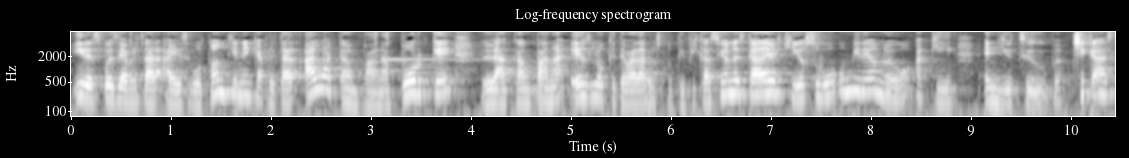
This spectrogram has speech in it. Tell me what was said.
y después de apretar a ese botón tienen que apretar a la campana porque la campana es lo que te va a dar las notificaciones cada vez que yo subo un video nuevo aquí en YouTube. Chicas,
